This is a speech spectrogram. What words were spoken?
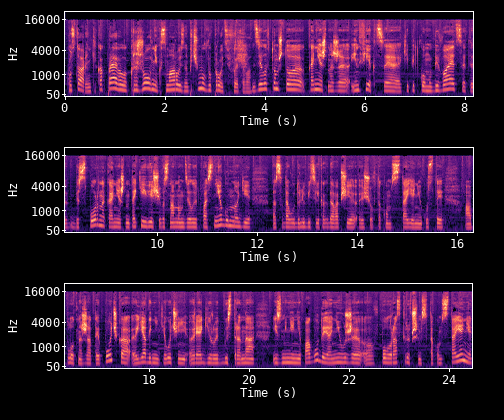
кустарники. Как правило, крыжовник, смородина. Почему вы против этого? Дело в том, что, конечно же, инфекция кипятком убивается, это бесспорно, конечно. Такие вещи в основном делают по снегу многие садоводы-любители, когда вообще еще в таком состоянии кусты плотно сжатая почка. Ягодники очень реагируют быстро на изменение погоды, и они уже э, в полураскрывшемся таком состоянии.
